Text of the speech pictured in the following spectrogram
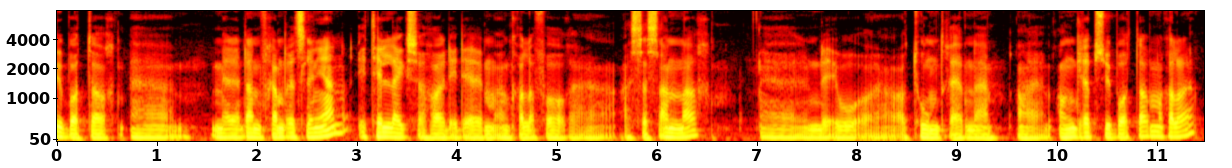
ubåter med den fremdriftslinjen. I tillegg så har de det man kaller for SSN-er. Det er jo atomdrevne angrepsubåter, man kaller det.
